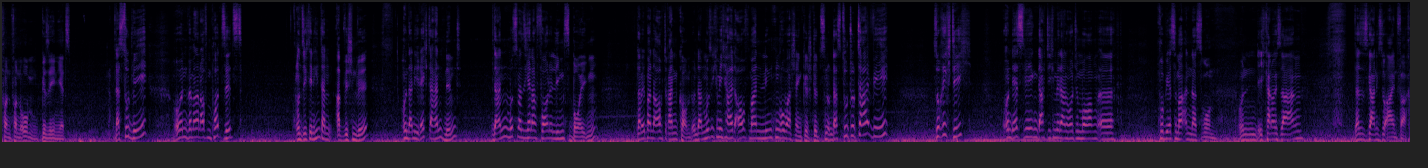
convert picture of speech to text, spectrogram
von, von oben gesehen jetzt. Das tut weh. Und wenn man dann auf dem Pott sitzt und sich den Hintern abwischen will und dann die rechte Hand nimmt, dann muss man sich ja nach vorne links beugen, damit man da auch dran kommt. Und dann muss ich mich halt auf meinen linken Oberschenkel stützen. Und das tut total weh. So richtig. Und deswegen dachte ich mir dann heute Morgen, äh, probier's mal andersrum. Und ich kann euch sagen, das ist gar nicht so einfach.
